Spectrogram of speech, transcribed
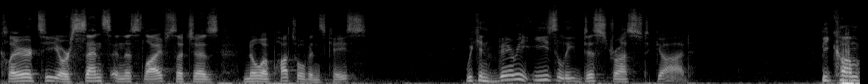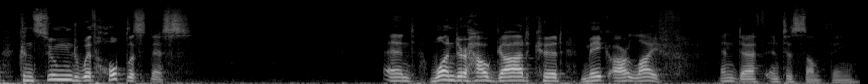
clarity, or sense in this life, such as Noa Pothoven's case, we can very easily distrust God, become consumed with hopelessness, and wonder how God could make our life and death into something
